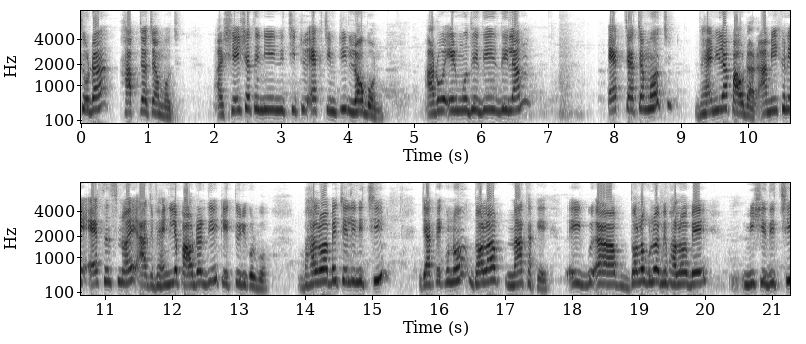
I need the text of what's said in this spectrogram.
সোডা, হাফ চা চামচ। আর সেই সাথে নিয়ে নিচ্ছি একটু এক চিমটি লবণ। আরও এর মধ্যে দিয়ে দিলাম এক চা চামচ ভ্যানিলা পাউডার। আমি এখানে অ্যাসেন্স নয়, আজ ভ্যানিলা পাউডার দিয়ে কেক তৈরি করব। ভালোভাবে চেলে নিচ্ছি যাতে কোনো দলা না থাকে। এই দলাগুলো আমি ভালোভাবে মিশিয়ে দিচ্ছি।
